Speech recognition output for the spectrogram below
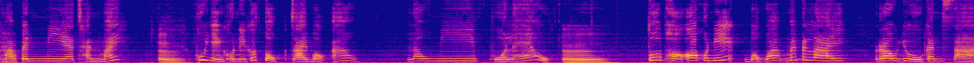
ครับ มาเป็นเมียฉันไหม เออ ผู้หญิงคนนี้ก็ตกใจบอกอ้าวเรามีผัวแล้ว เออ ตัวผออคนนี้บอกว่าไม่เป็นไร เราอยู่กันสา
